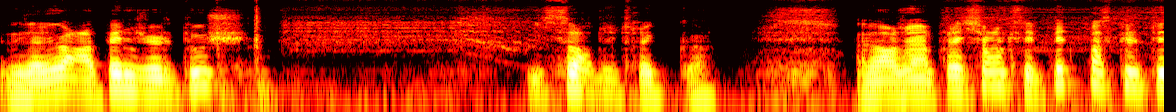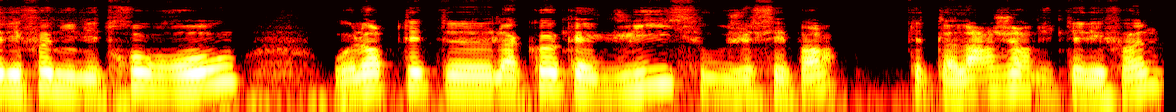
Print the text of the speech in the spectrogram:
Vous allez voir, à peine je le touche, il sort du truc. Alors j'ai l'impression que c'est peut-être parce que le téléphone il est trop gros, ou alors peut-être euh, la coque elle glisse, ou je sais pas. Peut-être la largeur du téléphone.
